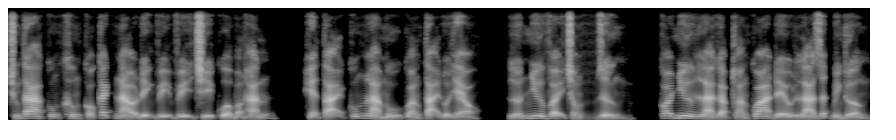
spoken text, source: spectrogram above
chúng ta cũng không có cách nào định vị vị trí của bọn hắn, hiện tại cũng là mù quáng tại đuổi theo, lớn như vậy trong rừng, coi như là gặp thoáng qua đều là rất bình thường,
